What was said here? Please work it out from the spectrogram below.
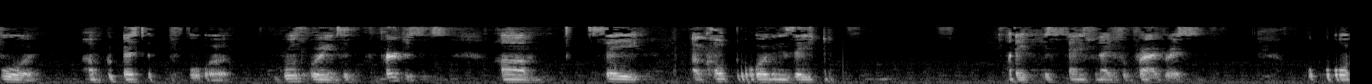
for um, progressive or growth-oriented purposes. Um, say a cultural organization like Hispanics United for Progress or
